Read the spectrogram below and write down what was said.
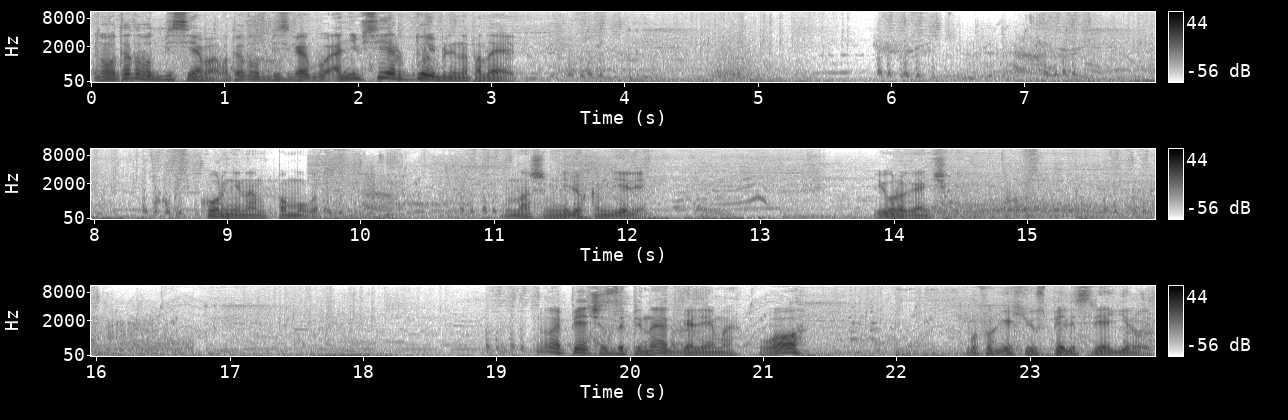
Ну вот это вот бесева Вот это вот бесева Они все рдой, блин, нападают. Корни нам помогут В нашем нелегком деле. И ураганчик. Ну опять сейчас запинают голема. Во! БФГ и успели среагировать.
